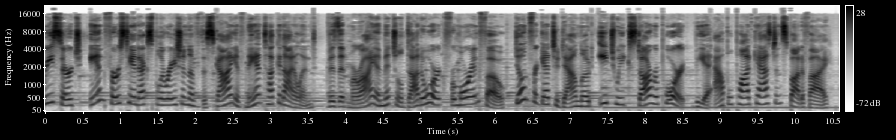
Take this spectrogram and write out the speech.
research, and firsthand exploration of the sky of Nantucket Island. Visit mariamitchell.org for more info. Don't forget to download each week's Star Report via Apple Podcast and Spotify.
